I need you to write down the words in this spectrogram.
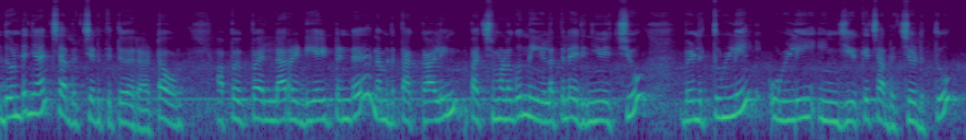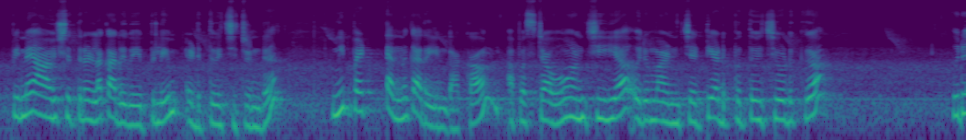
അതുകൊണ്ട് ഞാൻ ചതച്ചെടുത്തിട്ട് വരാം കേട്ടോ. അപ്പോൾ ഇപ്പോൾ എല്ലാം റെഡി ആയിട്ടുണ്ട്. നമ്മുടെ തക്കാളിയും പച്ചമുളകും നീളത്തിൽ അരിഞ്ഞു വെച്ചു. വെളുത്തുള്ളി ഉള്ളി ഇഞ്ചിയൊക്കെ ചതച്ചെടുത്തു. പിന്നെ ആവശ്യത്തിനുള്ള കറിവേപ്പിലയും എടുത്തു വെച്ചിട്ടുണ്ട്. ഇനി പെട്ടെന്ന് കറി ഉണ്ടാക്കാം. അപ്പോൾ സ്റ്റൗ ഓൺ ചെയ്യുക. ഒരു മൺചട്ടി അടുപ്പത്ത് വെച്ച് കൊടുക്കുക. ഒരു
